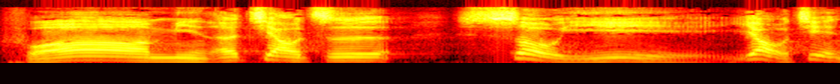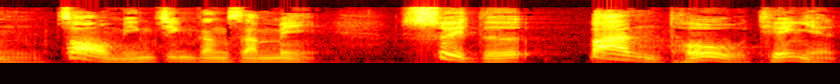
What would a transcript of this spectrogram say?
佛敏而教之，授以要见照明金刚三昧，遂得半头天眼。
